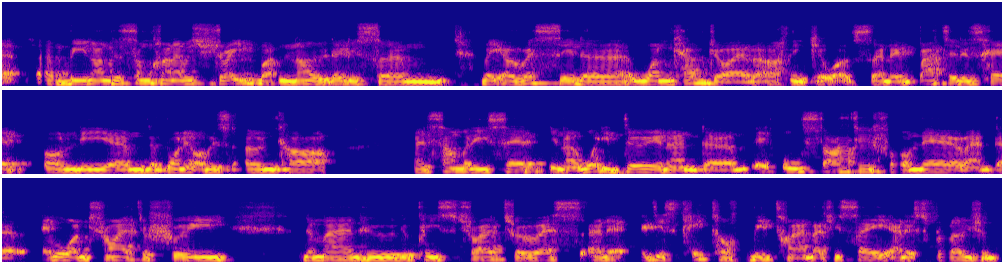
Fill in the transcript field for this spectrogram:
uh, been under some kind of a restraint, but no, they just um, they arrested uh, one cab driver, I think it was, and they battered his head on the um, the bonnet of his own car and somebody said, you know, what are you doing? And um, it all started from there. And uh, everyone tried to free the man who the police tried to arrest, and it, it just kicked off big time, as you say, an explosion.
